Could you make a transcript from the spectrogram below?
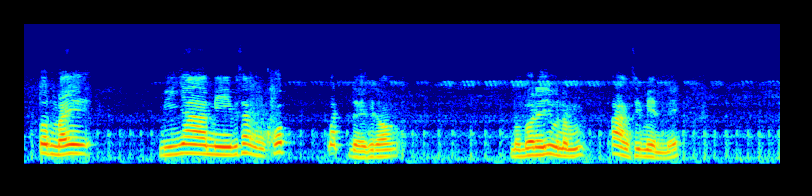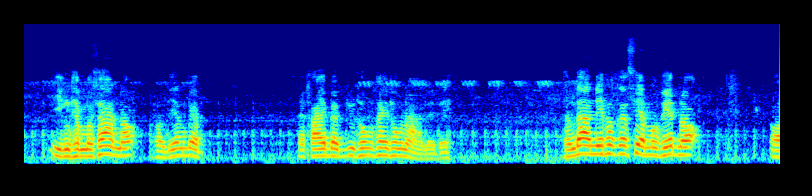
ำต้นไม้มีหญ้ามีไปทั้งครบหมัดเลยพี่น้อง มันบ่ได้อยู่นำอ่างซีเมนต์เด้อิงธรรมชาติเนาะเขาเลี้ยงแบบคล้ายๆแบบอยู่ทงไห้ทงนาเลยเด้ทางด้านนี้เพิ่นก็เสียมมะเพชรเนาะอ๋อ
